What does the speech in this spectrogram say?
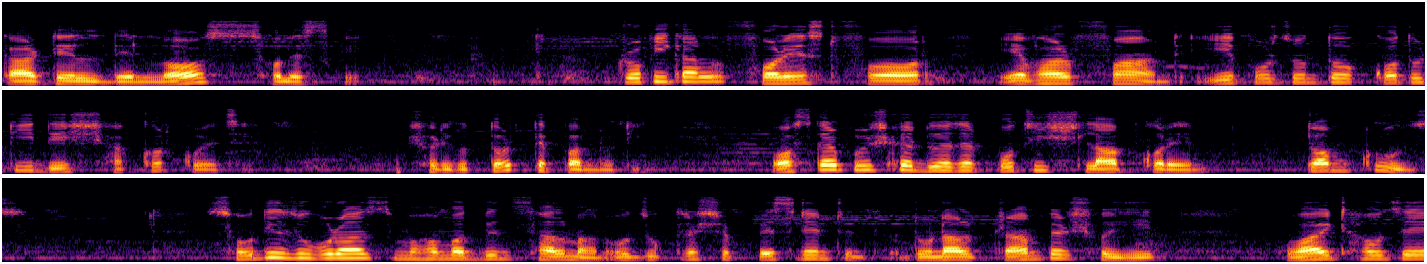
কার্টেল দে লস সোলেসকে ট্রপিক্যাল ফরেস্ট ফর এভার ফান্ড এ পর্যন্ত কতটি দেশ স্বাক্ষর করেছে? সঠিক উত্তর তেপ্পান্নটি। অস্কার পুরস্কার দুই হাজার পঁচিশ লাভ করেন টম ক্রুজ। সৌদি যুবরাজ মোহাম্মদ বিন সালমান ও যুক্তরাষ্ট্রের প্রেসিডেন্ট ডোনাল্ড ট্রাম্পের সহিত হোয়াইট হাউসে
